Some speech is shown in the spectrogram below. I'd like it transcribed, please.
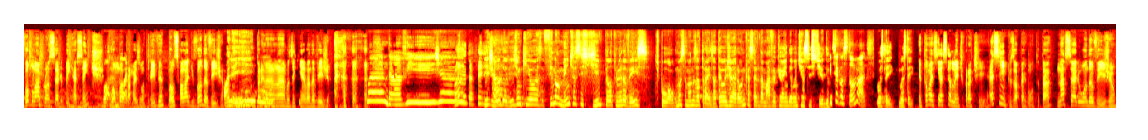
Vamos lá pra uma série bem recente? Bora, Vamos lá bora. pra mais uma trivia? Vamos falar de WandaVision. Olha aí. Parará, musiquinha, WandaVision. WandaVision. WandaVision. WandaVision que eu finalmente assisti pela primeira vez, tipo, algumas semanas atrás. Até hoje era a única série da Marvel que eu ainda não tinha assistido. E você gostou, Max? Gostei, gostei. Então vai ser excelente pra ti. É simples a pergunta, tá? Na série WandaVision,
